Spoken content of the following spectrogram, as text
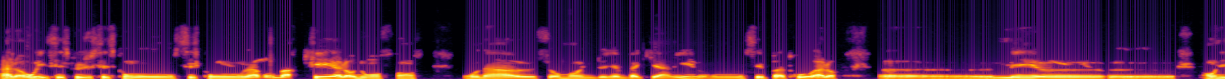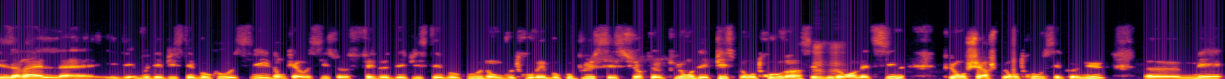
Alors oui, c'est ce que c'est ce qu'on c'est ce qu'on a remarqué. Alors nous en France, on a euh, sûrement une deuxième vague qui arrive, on ne sait pas trop. Alors, euh, mais euh, en Israël, vous dépistez beaucoup aussi, donc il y a aussi ce fait de dépister beaucoup, donc vous trouvez beaucoup plus. C'est sûr que plus on dépiste, plus on trouve. Hein, c'est mm-hmm. toujours en médecine, plus on cherche, plus on trouve, c'est connu. mais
